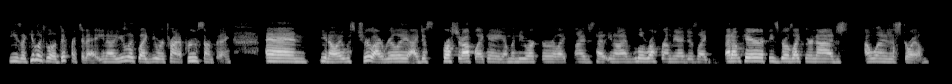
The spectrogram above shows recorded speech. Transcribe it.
he's like, you looked a little different today. You know, you look like you were trying to prove something. And you know, it was true. I really, I just brushed it off like, hey, I'm a New Yorker. Like, I just had, you know, I'm a little rough around the edges. Like, I don't care if these girls like me or not. I just, I want to destroy them.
